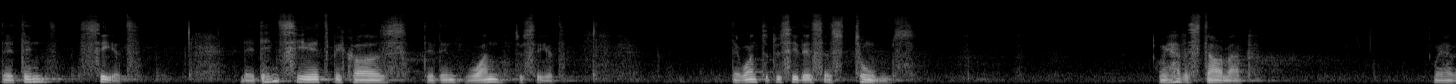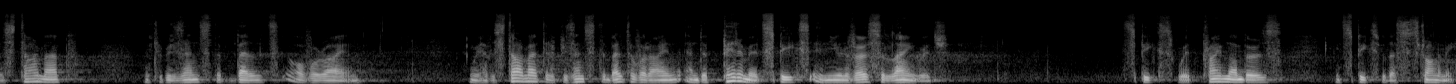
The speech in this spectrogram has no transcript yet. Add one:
They didn't see it. They didn't see it because they didn't want to see it. They wanted to see this as tombs. We have a star map. We have a star map that represents the belt of Orion. We have a star map that represents the belt of Orion, and the pyramid speaks in universal language. It speaks with prime numbers, it speaks with astronomy.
